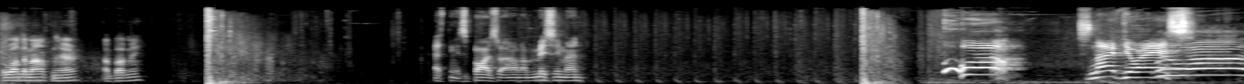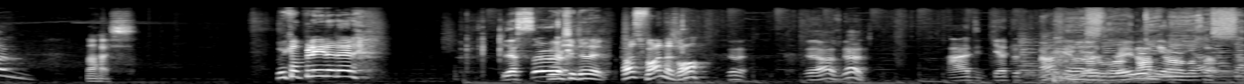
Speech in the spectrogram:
Who on the mountain here? Above me? I think it's bars, but I don't know, I'm missing, man. Sniped your ass! We ass! won. Nice. We completed it! Yes, sir! We actually did it. That was fun as well. Did it. Yeah, that was good. I had to get Bounty your hunters, or what's up?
